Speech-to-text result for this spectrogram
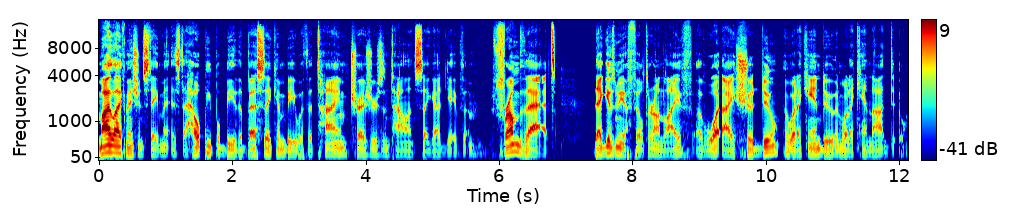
My life mission statement is to help people be the best they can be with the time, treasures, and talents that God gave them. From that, that gives me a filter on life of what I should do and what I can do and what I cannot do.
